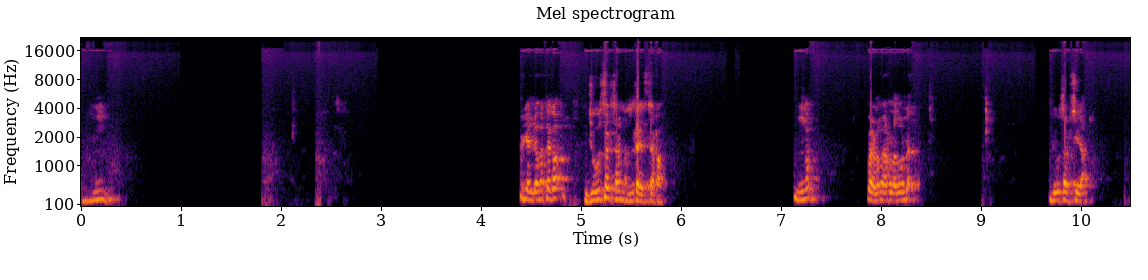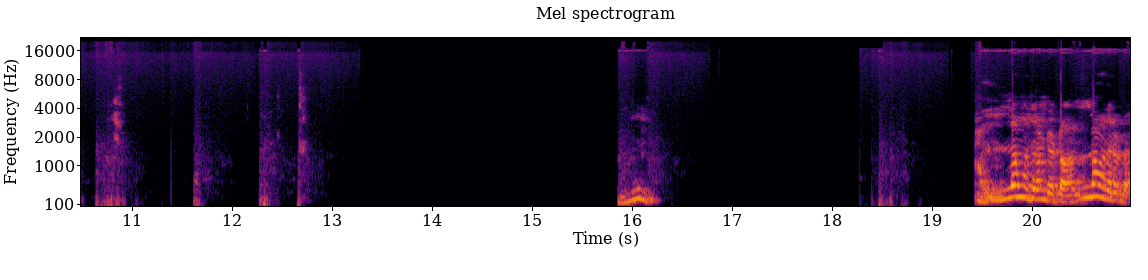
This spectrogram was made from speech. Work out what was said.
പിന്നെ ലോകത്തൊക്കെ ജ്യൂസ് അടിച്ചാൽ നല്ല ടേസ്റ്റ് കേട്ടോ ഇന്നും വെള്ളം ജ്യൂസ് അടിച്ചില്ല. നല്ല മധുരമുണ്ട് കേട്ടോ നല്ല മധുരമുണ്ട്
